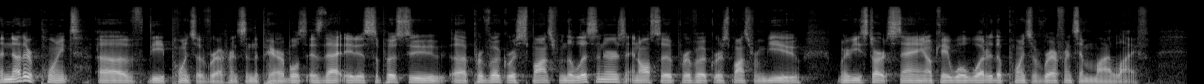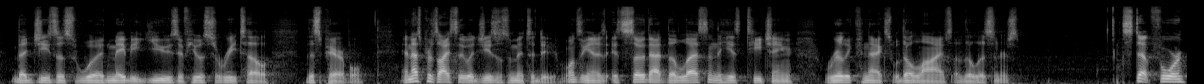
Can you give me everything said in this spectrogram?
Another point of the points of reference in the parables is that it is supposed to uh, provoke a response from the listeners and also provoke a response from you whenever you start saying, okay, well, what are the points of reference in my life that Jesus would maybe use if he was to retell this parable? And that's precisely what Jesus was meant to do. Once again, it's so that the lesson that he is teaching really connects with the lives of the listeners. Step four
